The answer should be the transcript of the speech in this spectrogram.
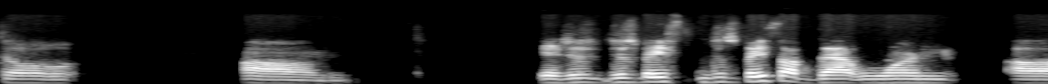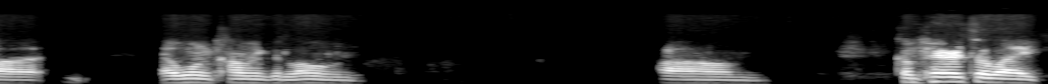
So, um, yeah, just just based just based off that one uh that one comic alone, um, compared to like,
